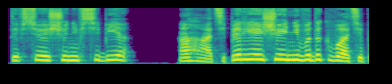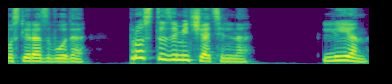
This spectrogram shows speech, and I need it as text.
ты все еще не в себе. Ага, теперь я еще и не в адеквате после развода. Просто замечательно. Лен.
